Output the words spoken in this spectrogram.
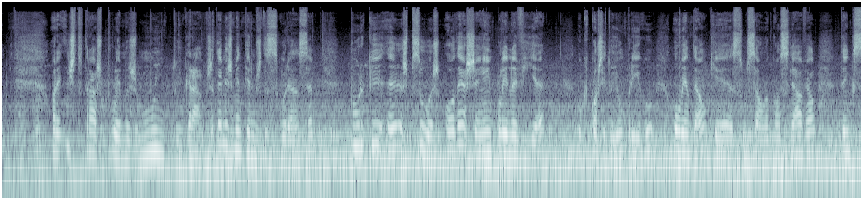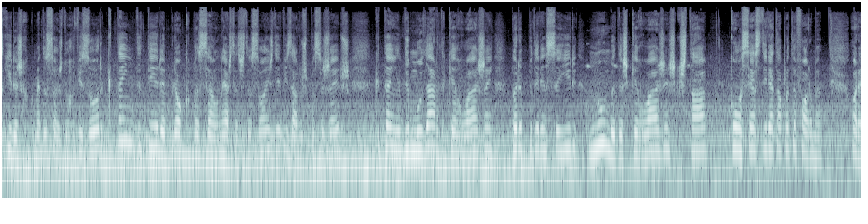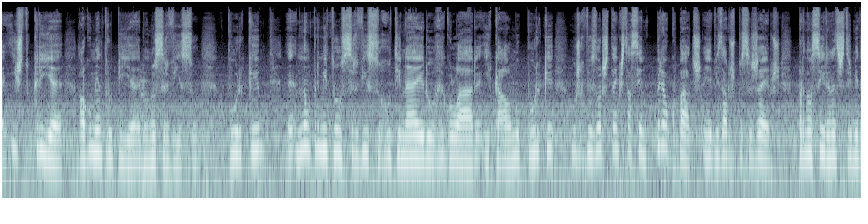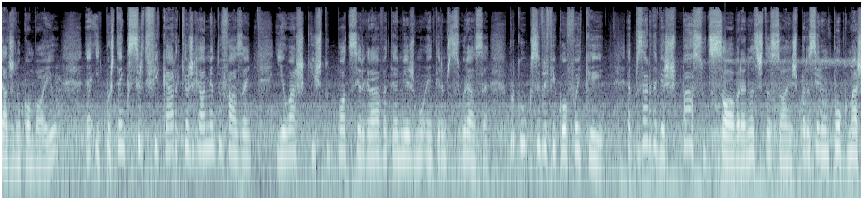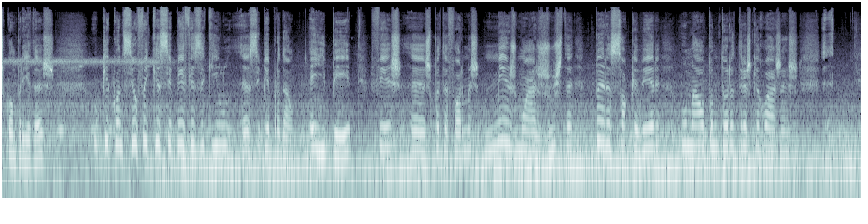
Ora, isto traz problemas muito graves, até mesmo em termos de segurança, porque eh, as pessoas ou descem em plena via, o que constitui um perigo, ou então, que é a solução aconselhável, tem que seguir as recomendações do revisor, que tem de ter a preocupação nestas estações de avisar os passageiros que têm de mudar de carruagem para poderem sair numa das carruagens que está com acesso direto à plataforma. Ora, isto cria alguma entropia no, no serviço, porque eh, não permite um serviço rotineiro, regular e calmo, porque os revisores têm que estar sempre preocupados em avisar os passageiros para não saírem nas extremidades do comboio eh, e depois têm que certificar que eles realmente o fazem. E eu acho que isto pode ser grave até mesmo em termos de segurança, porque o que se verificou foi que, apesar de haver espaço de sobra nas estações para serem um pouco mais compridas, o que aconteceu foi que a CP fez aquilo, a CP, perdão, a IP fez as plataformas mesmo à justa para só caber uma automotora de três carruagens.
